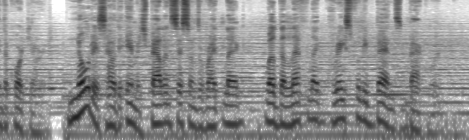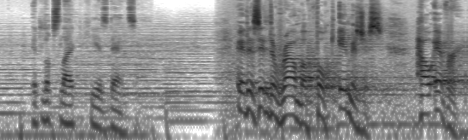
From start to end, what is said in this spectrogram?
in the courtyard. Notice how the image balances on the right leg while the left leg gracefully bends backward. It looks like he is dancing. It is in the realm of folk images However,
